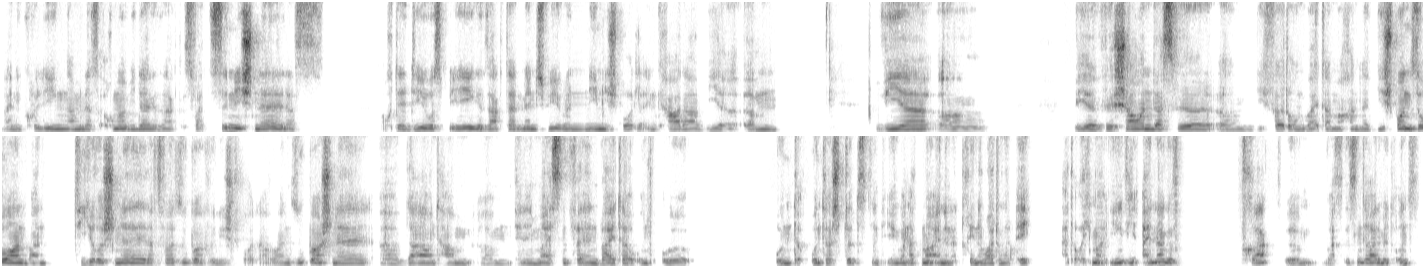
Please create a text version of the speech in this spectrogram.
meine Kollegen haben mir das auch immer wieder gesagt, es war ziemlich schnell, dass auch der DOSB gesagt hat, Mensch, wir übernehmen die Sportler in Kader, wir, ähm, wir, äh, wir, wir schauen, dass wir ähm, die Förderung weitermachen. Die Sponsoren waren tierisch schnell, das war super für die Sportler, waren super schnell äh, da und haben ähm, in den meisten Fällen weiter und, uh, und, unterstützt. Und irgendwann hat mal eine in der Trainerwartung gesagt, ey, hat euch mal irgendwie einer gefragt, ähm, was ist denn gerade mit uns?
